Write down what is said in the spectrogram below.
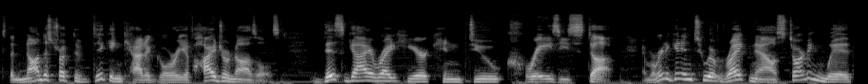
to the non-destructive digging category of hydro nozzles. This guy right here can do crazy stuff. And we're gonna get into it right now, starting with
